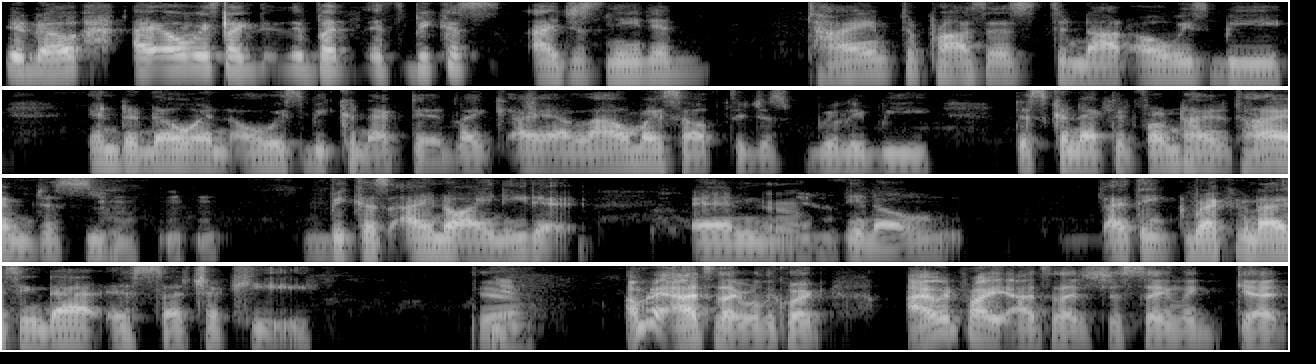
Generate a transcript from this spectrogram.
you know, I always like, but it's because I just needed time to process to not always be in the know and always be connected. Like, I allow myself to just really be disconnected from time to time just Mhm, mhm. Because I know I need it. And, Yeah. Yeah. you know, I think recognizing that is such a key. Yeah. Yeah. I'm gonna add to that really quick. I would probably add to that just saying like get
